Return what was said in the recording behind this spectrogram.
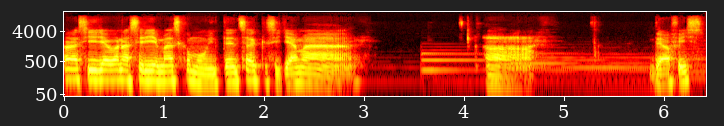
Ahora sí llega una serie más como intensa que se llama ah, The Office.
